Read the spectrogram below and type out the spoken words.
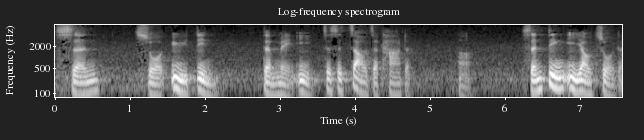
神所预定的美意，这是照着他的啊，神定义要做的。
